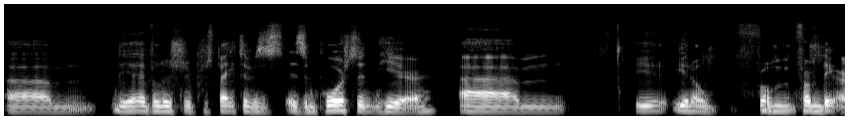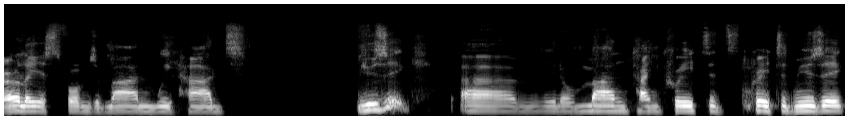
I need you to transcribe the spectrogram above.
um, the evolutionary perspective is, is important here. Um, you, you know, from from the earliest forms of man, we had music. Um, you know, mankind created created music.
